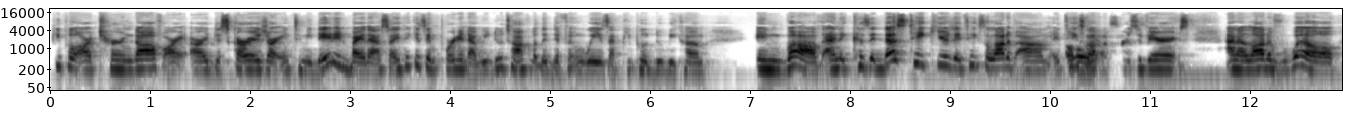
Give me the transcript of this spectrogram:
people are turned off or are discouraged or intimidated by that. So I think it's important that we do talk about the different ways that people do become involved and because it, it, does take years it takes a lot of um it takes oh, a lot yes. of perseverance and a lot of will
